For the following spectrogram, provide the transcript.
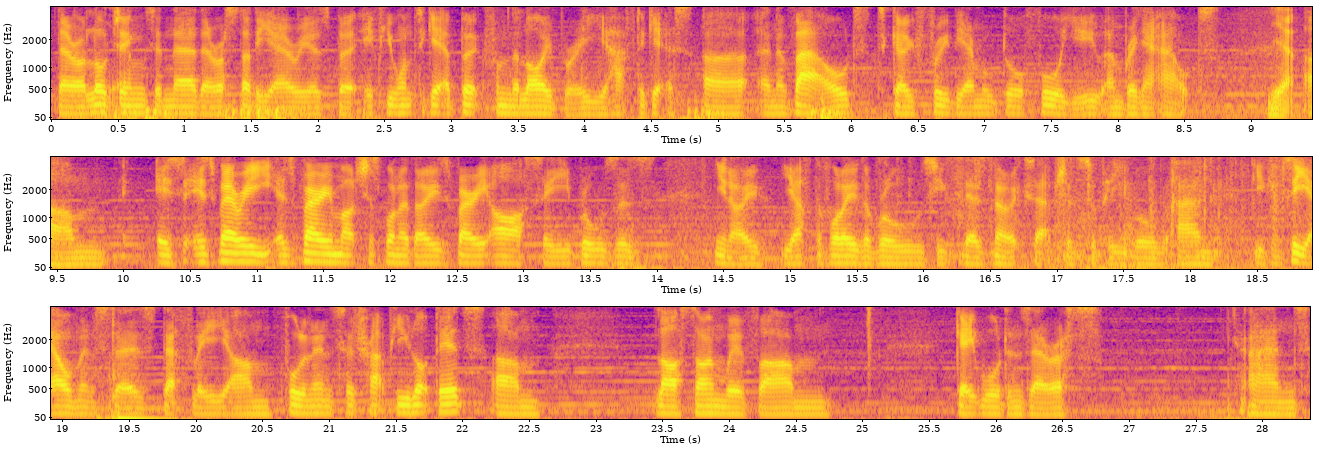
There are lodgings in there, there are study areas, but if you want to get a book from the library, you have to get a uh, an avowed to go through the Emerald Door for you and bring it out. yeah. Um, is is very is very much just one of those very RC rules. As you know, you have to follow the rules. You, there's no exceptions for people, and you can see Elminster's definitely um, fallen into a trap you lot did um, last time with um, Gate Warden Xeris, and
